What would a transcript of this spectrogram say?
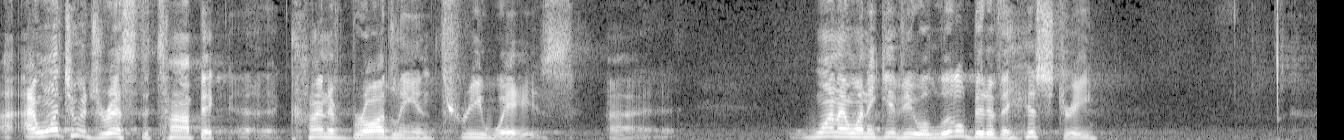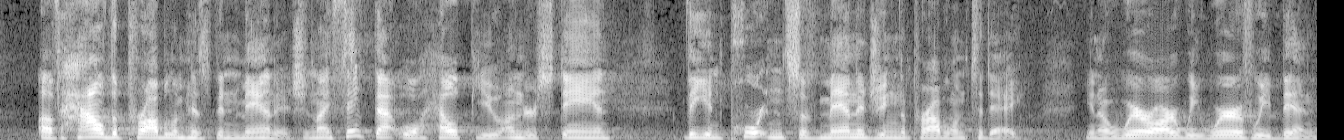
I, I want to address the topic uh, kind of broadly in three ways. Uh, one, I want to give you a little bit of a history of how the problem has been managed. And I think that will help you understand the importance of managing the problem today. You know, where are we? Where have we been?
